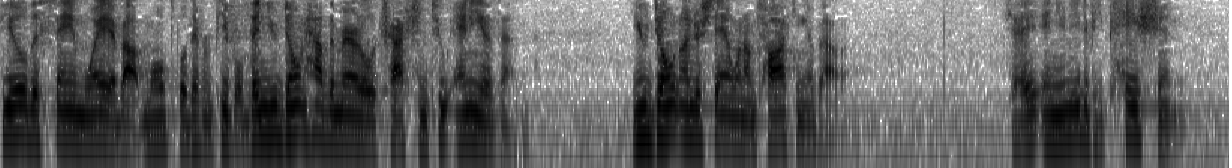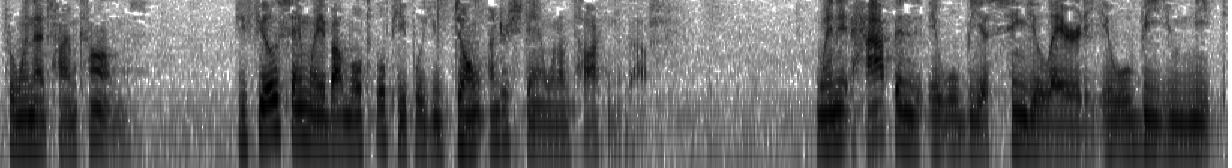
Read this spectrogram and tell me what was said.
feel the same way about multiple different people, then you don't have the marital attraction to any of them. You don't understand what I'm talking about. Okay? And you need to be patient for when that time comes. If you feel the same way about multiple people, you don't understand what I'm talking about. When it happens, it will be a singularity. It will be unique.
